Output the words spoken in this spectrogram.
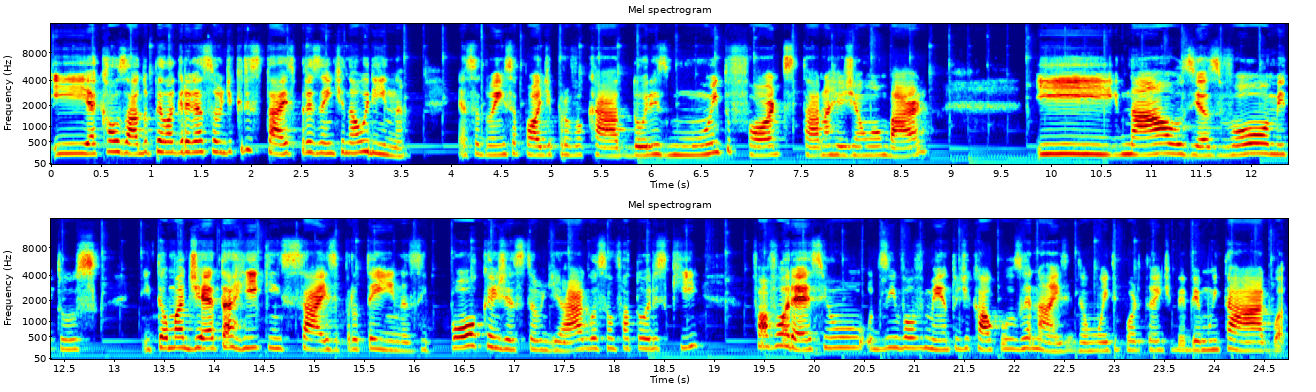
e é causado pela agregação de cristais presente na urina. Essa doença pode provocar dores muito fortes, tá, na região lombar e náuseas, vômitos. Então, uma dieta rica em sais e proteínas e pouca ingestão de água são fatores que favorecem o, o desenvolvimento de cálculos renais. Então, muito importante beber muita água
